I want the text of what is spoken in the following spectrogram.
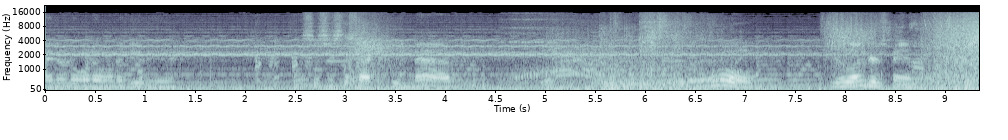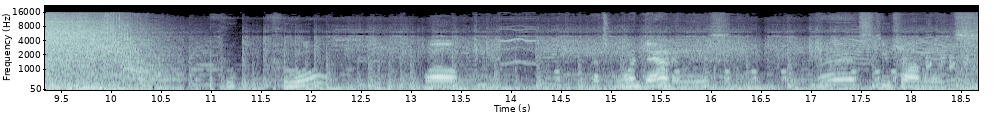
I don't know what I want to do here. This is just attack of Queen Mab. Cool. Your Lunger's fan. Co- Cool? Well, that's one down at least. Let's do prominence.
